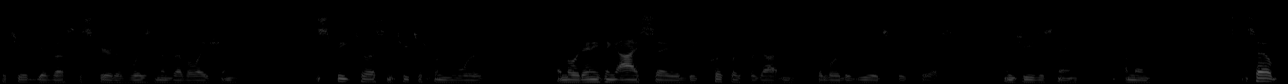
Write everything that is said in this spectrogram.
that you would give us the spirit of wisdom and revelation. Speak to us and teach us from your word. And Lord, anything I say would be quickly forgotten, but Lord, that you would speak to us. In Jesus' name, amen. So,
